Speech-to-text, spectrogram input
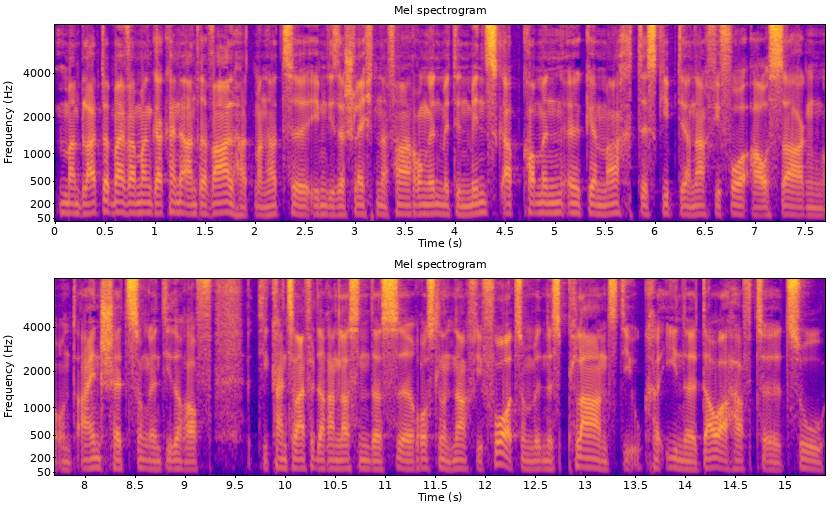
Man bleibt dabei, weil man gar keine andere Wahl hat. Man hat äh, eben diese schlechten Erfahrungen mit den Minsk-Abkommen äh, gemacht. Es gibt ja nach wie vor Aussagen und Einschätzungen, die darauf, die keinen Zweifel daran lassen, dass äh, Russland nach wie vor zumindest plant, die Ukraine dauerhaft äh, zu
